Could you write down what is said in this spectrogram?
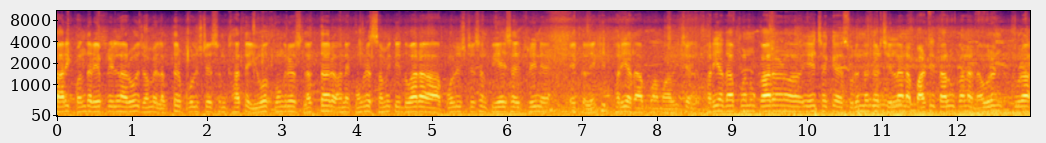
તારીખ પંદર એપ્રિલના રોજ અમે લખતર પોલીસ સ્ટેશન ખાતે યુવક કોંગ્રેસ લખતર અને કોંગ્રેસ સમિતિ દ્વારા પોલીસ સ્ટેશન પીઆઈસાઈ ફ્રીને એક લેખિત ફરિયાદ આપવામાં આવી છે. ફરિયાદ આપવાનું કારણ એ છે કે સુરેન્દ્રનગર જિલ્લાના પાટી તાલુકાના નવરંગપુરા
